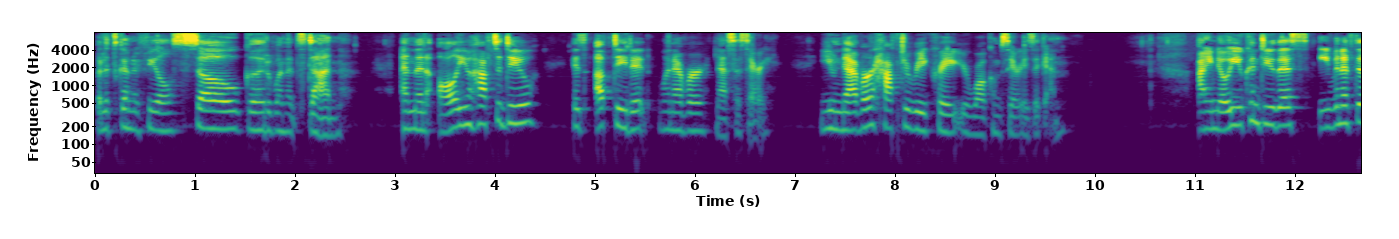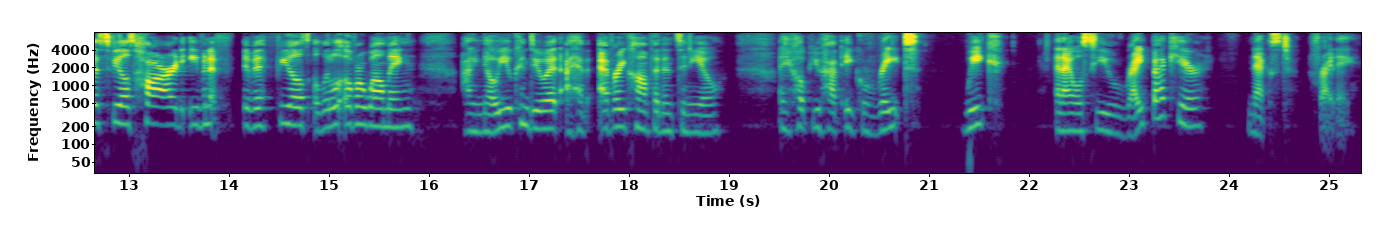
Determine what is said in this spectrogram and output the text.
but it's going to feel so good when it's done. And then all you have to do is update it whenever necessary. You never have to recreate your welcome series again. I know you can do this, even if this feels hard, even if, if it feels a little overwhelming. I know you can do it. I have every confidence in you. I hope you have a great week, and I will see you right back here next Friday.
